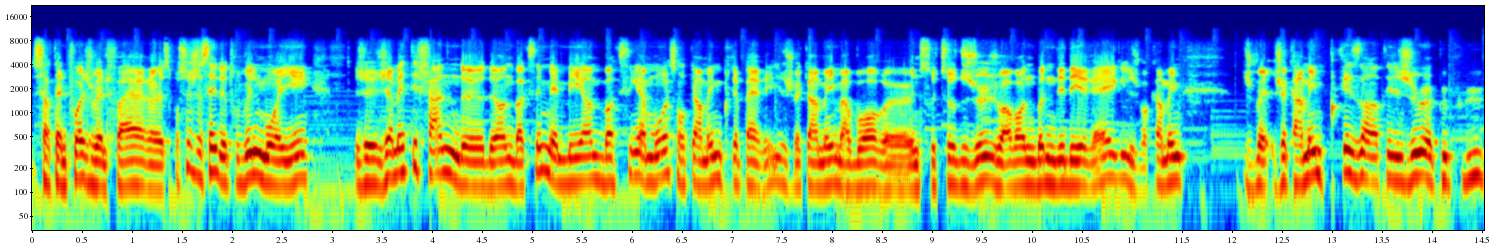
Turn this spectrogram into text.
certaines fois, je vais le faire. Euh, C'est pour ça que j'essaie de trouver le moyen. J'ai jamais été fan de, de unboxing, mais mes unboxings à moi sont quand même préparés. Je vais quand même avoir euh, une structure du jeu, je vais avoir une bonne idée des règles, je vais quand même, je vais, je vais quand même présenter le jeu un peu plus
